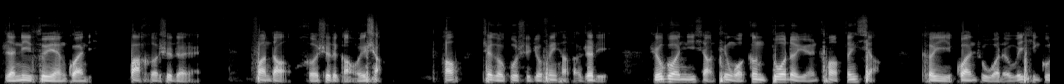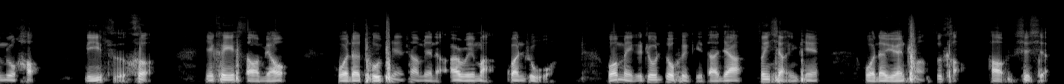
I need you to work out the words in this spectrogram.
人力资源管理，把合适的人放到合适的岗位上。好，这个故事就分享到这里。如果你想听我更多的原创分享，可以关注我的微信公众号李子鹤，也可以扫描我的图片上面的二维码关注我。我每个周都会给大家分享一篇我的原创思考。好，谢谢。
